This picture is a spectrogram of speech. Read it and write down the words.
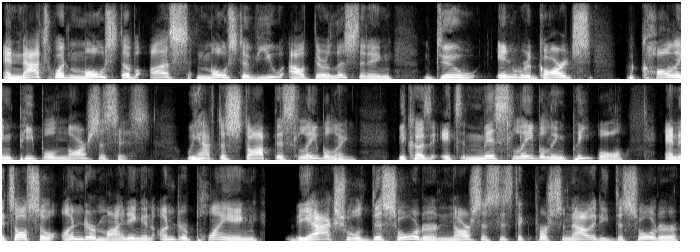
And that's what most of us, most of you out there listening, do in regards to calling people narcissists. We have to stop this labeling because it's mislabeling people and it's also undermining and underplaying the actual disorder, narcissistic personality disorder,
